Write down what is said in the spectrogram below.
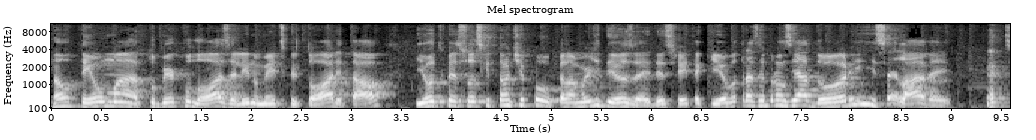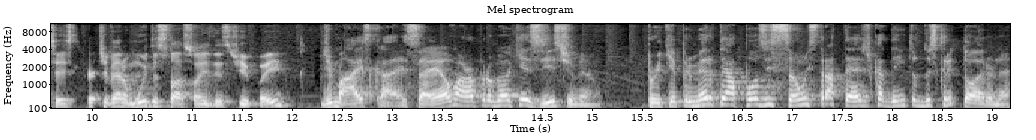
não ter uma tuberculose ali no meio do escritório e tal. E outras pessoas que estão tipo, pelo amor de Deus, velho, desse jeito aqui eu vou trazer bronzeador e sei lá, velho. Vocês já tiveram muitas situações desse tipo aí? Demais, cara. Isso aí é o maior problema que existe mesmo. Porque primeiro tem a posição estratégica dentro do escritório, né?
